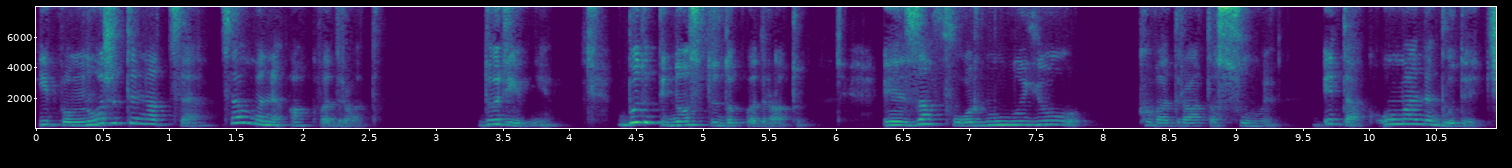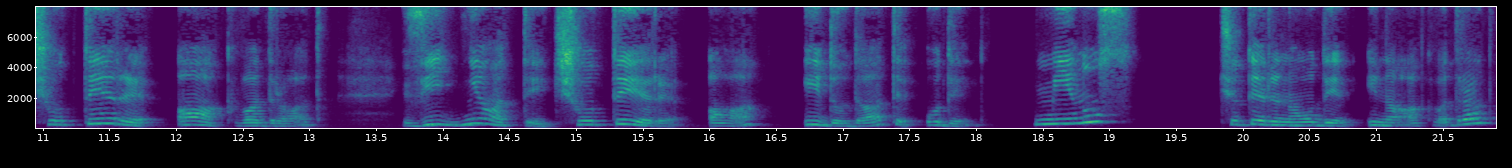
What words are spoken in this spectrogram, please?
і помножити на це, це у мене а квадрат. Дорівнює. Буду підносити до квадрату. Е, За формулою квадрата суми. І так, у мене буде 4а квадрат відняти 4а і додати 1. Мінус 4 на 1 і на а квадрат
